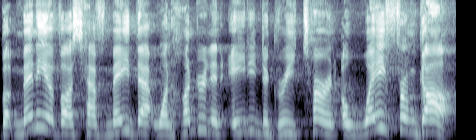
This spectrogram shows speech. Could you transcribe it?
But many of us have made that 180 degree turn away from God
